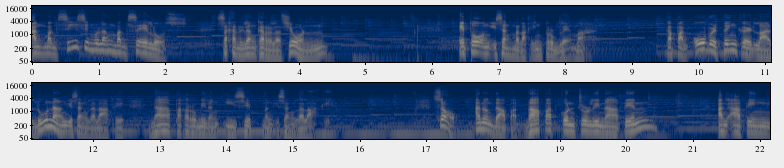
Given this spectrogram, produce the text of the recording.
ang magsisimulang magselos sa kanilang karelasyon, ito ang isang malaking problema. Kapag overthinker, lalo na ang isang lalaki, napakarumi ng isip ng isang lalaki. So, anong dapat? Dapat kontrolin natin ang ating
